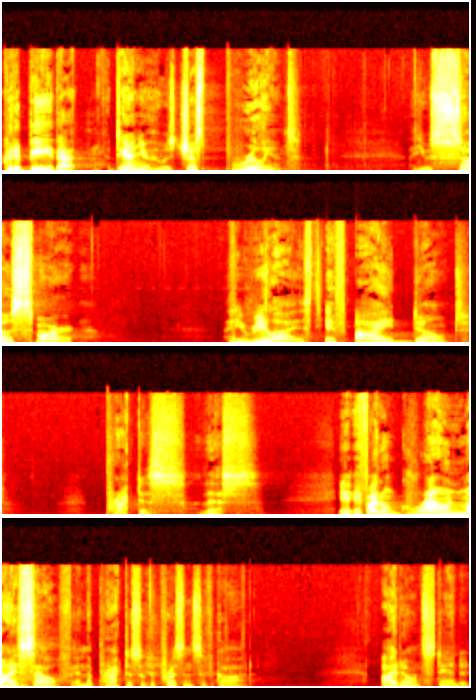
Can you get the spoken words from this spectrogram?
Could it be that Daniel, who was just brilliant, that he was so smart, that he realized if I don't practice this, if I don't ground myself in the practice of the presence of God, I don't stand a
